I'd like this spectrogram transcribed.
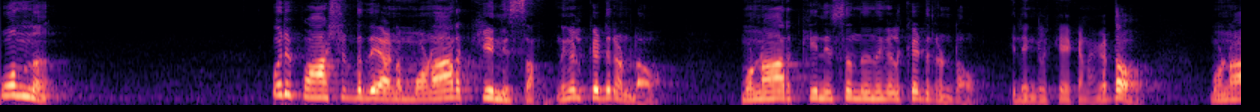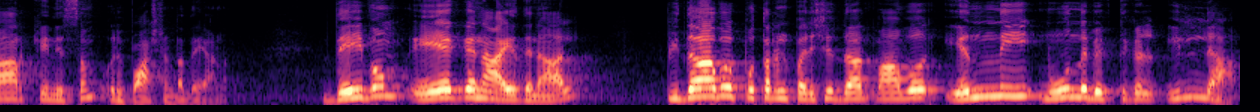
ഒന്ന് ഒരു പാഷണ്ഡതയാണ് മൊണാർക്കിയനിസം. നിങ്ങൾ കേട്ടിട്ടുണ്ടോ? മൊണാർക്കിയനിസം എന്ന് നിങ്ങൾ കേട്ടിട്ടുണ്ടോ? ഇല്ലെങ്കിൽ കേൾക്കണം കേട്ടോ. മൊണാർക്കിയനിസം ഒരു പാഷണ്ഡതയാണ്. ദൈവം ഏകനായതിനാൽ പിതാവ് പുത്രൻ പരിശുദ്ധാത്മാവ് എന്നീ മൂന്ന് വ്യക്തികൾ ഇല്ല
